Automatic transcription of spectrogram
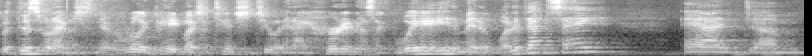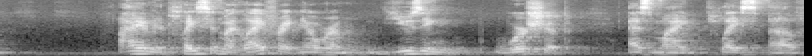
But this one I've just never really paid much attention to, and I heard it and I was like, wait a minute, what did that say? And um, I am in a place in my life right now where I'm using worship as my place of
